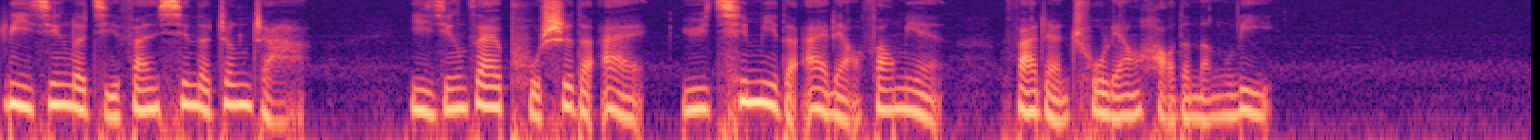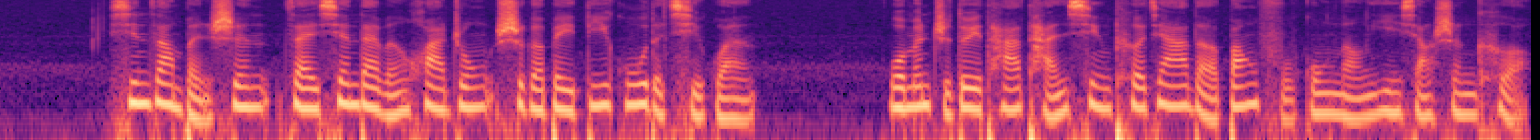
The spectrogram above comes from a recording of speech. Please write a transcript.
历经了几番新的挣扎，已经在普世的爱与亲密的爱两方面发展出良好的能力。心脏本身在现代文化中是个被低估的器官，我们只对它弹性特佳的帮扶功能印象深刻。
